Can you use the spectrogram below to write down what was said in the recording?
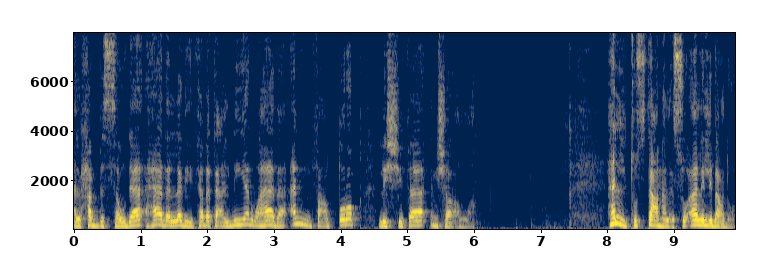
الحب السوداء. هذا الذي ثبت علميا وهذا أنفع الطرق للشفاء إن شاء الله. هل تستعمل السؤال اللي بعده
